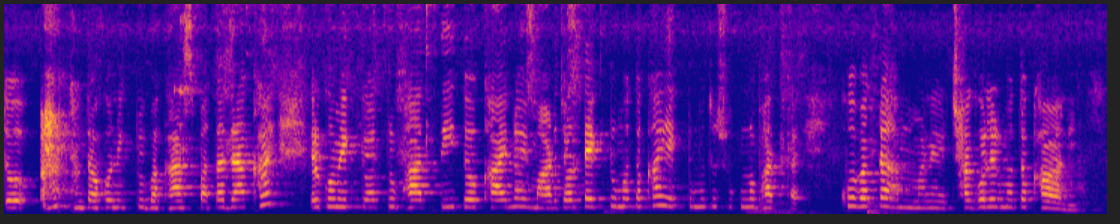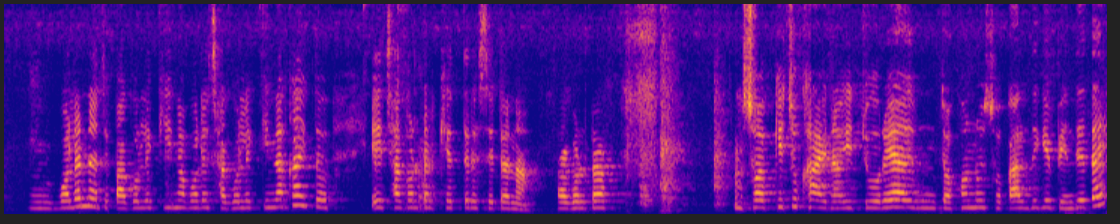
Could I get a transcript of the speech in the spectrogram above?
তো তখন একটু বা ঘাস পাতা যা খায় এরকম একটু একটু ভাত দিই তো খায় না, ওই মার জলটা একটু মতো খায় একটু মতো শুকনো ভাত খায় খুব একটা মানে ছাগলের মতো খাওয়া নেই। বলে না যে পাগলে কি না বলে, ছাগলে কি না খায়, তো এই ছাগলটার ক্ষেত্রে সেটা না। ছাগলটা সব কিছু খায় না। ওই চোরে তখন সকাল দিকে বেঁধে দেয়।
